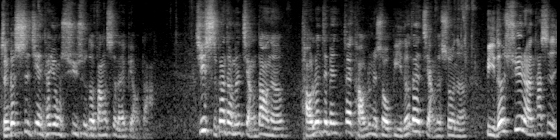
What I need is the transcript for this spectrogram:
整个事件它用叙述的方式来表达，即使刚才我们讲到呢，讨论这边在讨论的时候，彼得在讲的时候呢，彼得虽然他是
